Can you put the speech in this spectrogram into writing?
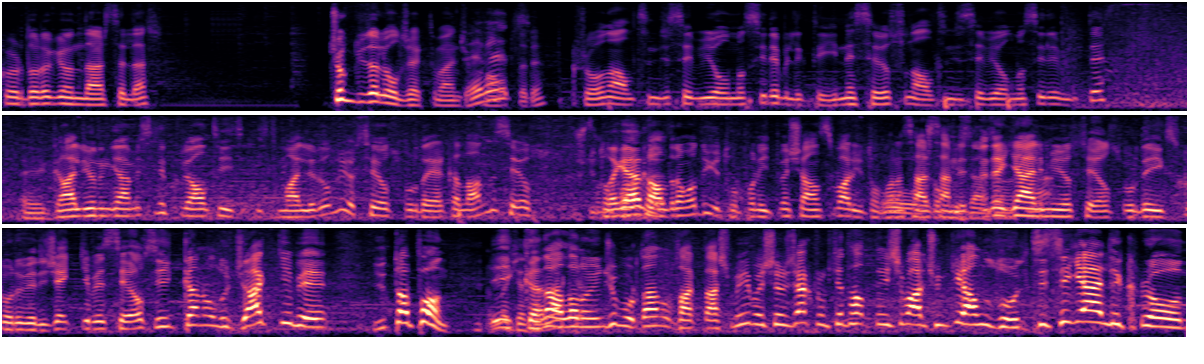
koridora gönderseler. Çok güzel olacaktı bence Evet. evet. Crow'un 6. seviye olmasıyla birlikte yine Seos'un 6. seviye olmasıyla birlikte e, Galio'nun gelmesinde kule altı ihti- ihtimalleri oluyor. Seos burada yakalandı. Seos Yutopon'u geldi. kaldıramadı. Yutopon'u itme şansı var. Çok sersemletme de gelmiyor. Seos burada ilk skoru verecek gibi. Seos ilk kan olacak gibi. Yutopon ilk kanı alan oyuncu buradan uzaklaşmayı başaracak. Roket atlayışı var çünkü yalnız ultisi geldi Crow'un.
